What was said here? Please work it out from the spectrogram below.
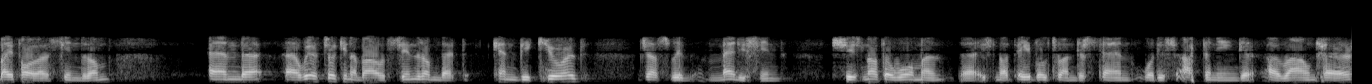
bipolar syndrome. And uh, uh, we are talking about syndrome that can be cured just with medicine. She's not a woman, uh, is not able to understand what is happening around her.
